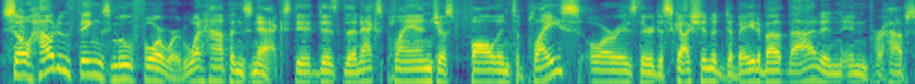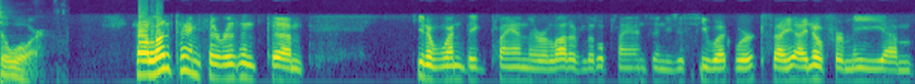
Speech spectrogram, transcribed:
So, how do things move forward? What happens next? Does the next plan just fall into place, or is there discussion, a debate about that, and, and perhaps a war? A lot of times there isn't. Um, you know one big plan. There are a lot of little plans, and you just see what works. I, I know for me, um,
